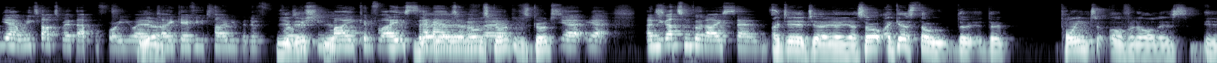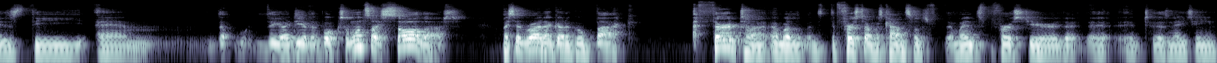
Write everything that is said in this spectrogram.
yeah, we talked about that before you went. Yeah. I gave you a tiny bit of You rubbishy yeah. mic advice. Yeah, yeah, yeah, no, it was good. It was good. Yeah, yeah. And you got some good ice sounds. I did, yeah, yeah, yeah. So I guess though the the point of it all is is the um the, the idea of the book. So once I saw that, I said, right, I got to go back a third time. uh, Well, the first time was cancelled. I went first year the, uh, in 2018,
